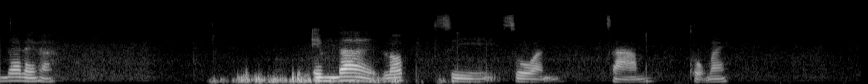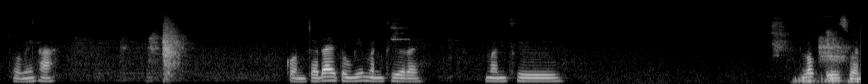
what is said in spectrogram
m ได้เลยค่ะ m ได้ลบสี่ส่วนสามถูกไหม ถูกไหมคะ ก่อนจะได้ตรงนี้มันคืออะไร มันคือ ลบ a ส่วน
